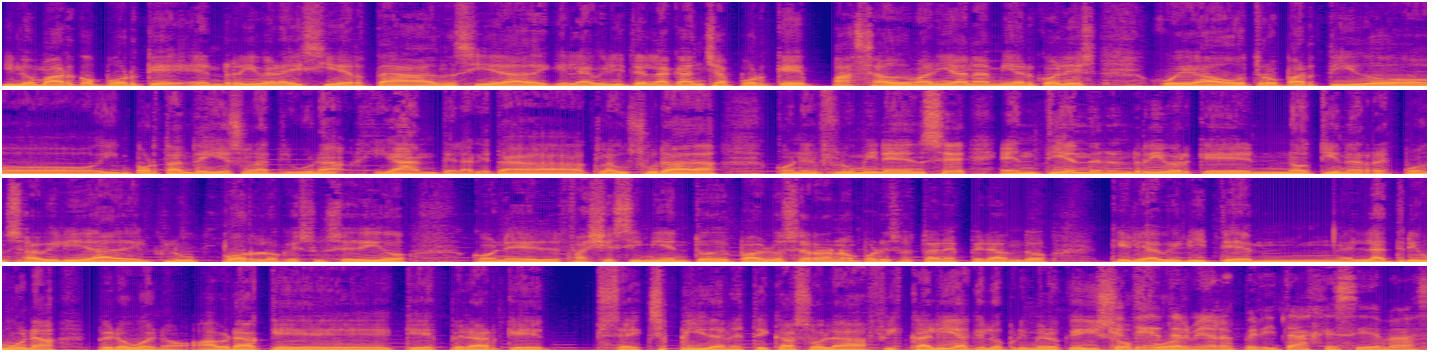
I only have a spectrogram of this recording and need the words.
y lo marco porque en River hay cierta ansiedad de que le habiliten la cancha porque pasado mañana, miércoles, juega otro partido importante y es una tribuna gigante la que está clausurada con el Fluminense. Entienden en River que no tiene responsabilidad del club por lo que sucedió con el fallecimiento de Pablo Serrano, por eso están esperando que le habiliten la tribuna, pero bueno, habrá que esperar que se expida en este caso la fiscalía, que lo primero que que hizo tiene que fue... terminar los peritajes y demás.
